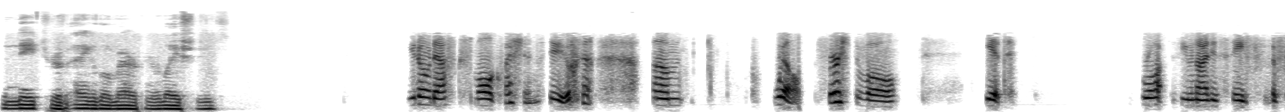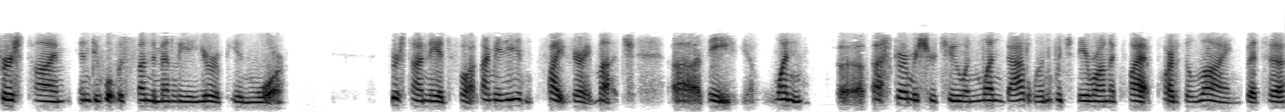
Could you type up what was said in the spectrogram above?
the nature of Anglo American relations? You don't ask small questions, do you? um, well, first of all, it brought the United States for the first time into what was fundamentally a European war. First time they had fought. I mean, they didn't fight very much. Uh, they you know, won uh, a skirmish or two and one battle in which they were on a quiet part of the line, but uh,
